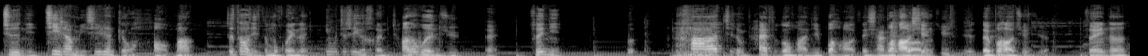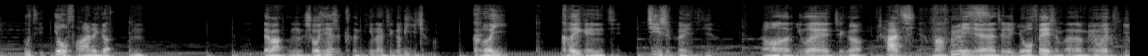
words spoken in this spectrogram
就是你寄张明信片给我好吗？这到底怎么回呢？因为这是一个很长的问句，对，所以你不他这种态度的话，你不好在下面不好先拒绝，对，不好拒绝。所以呢，乌姐又发了一个嗯，对吧？嗯，首先是肯定了这个立场，可以，可以给你寄，寄是可以寄的。然后呢，因为这个不差钱嘛，并且这个邮费什么的没问题。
